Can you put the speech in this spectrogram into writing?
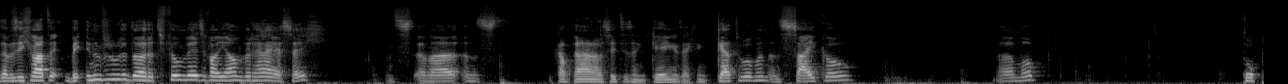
Ze hebben zich laten beïnvloeden door het filmwezen van Jan Verheijen, zeg. Een, een, eh, een, ik had bijna een Citizen Kane gezegd. Een Catwoman, een Psycho. Eh, mop. Top.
